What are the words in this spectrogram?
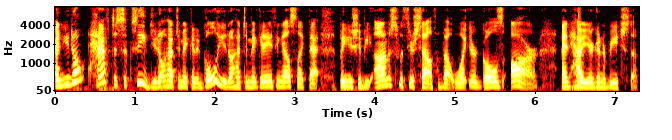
And you don't have to succeed. You don't have to make it a goal. You don't have to make it anything else like that. But you should be honest with yourself about what your goals are and how you're going to reach them.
